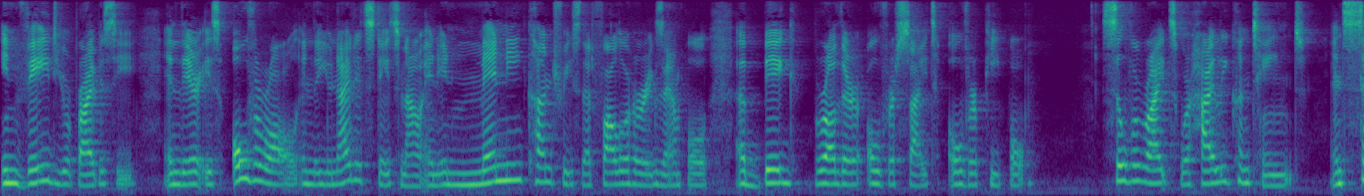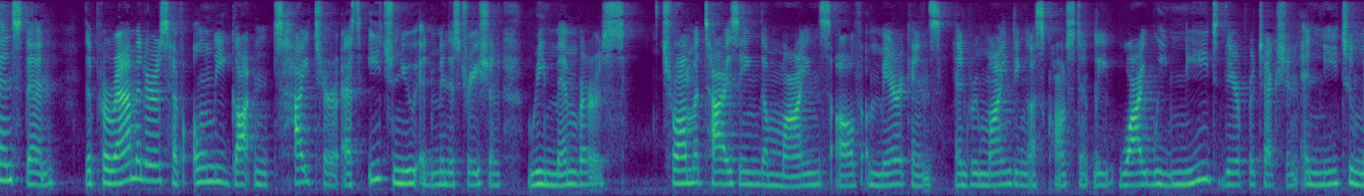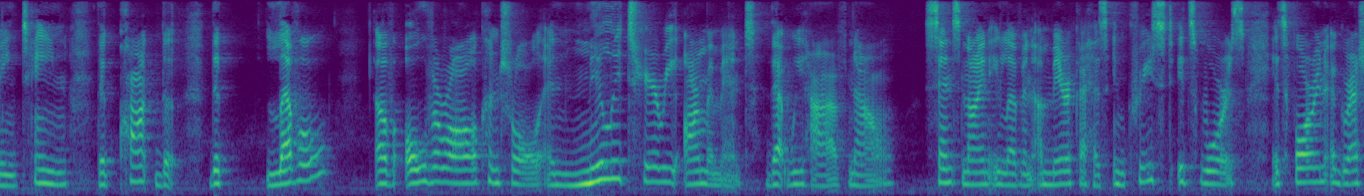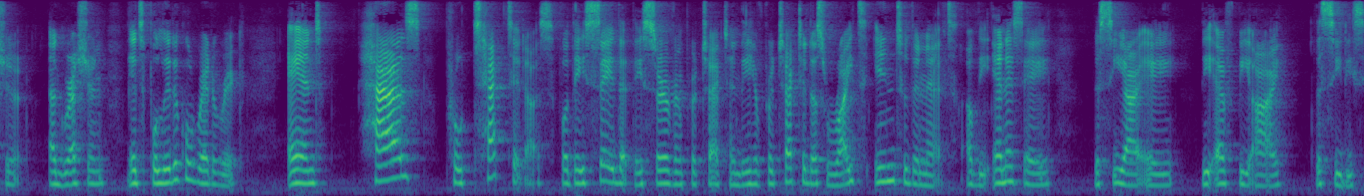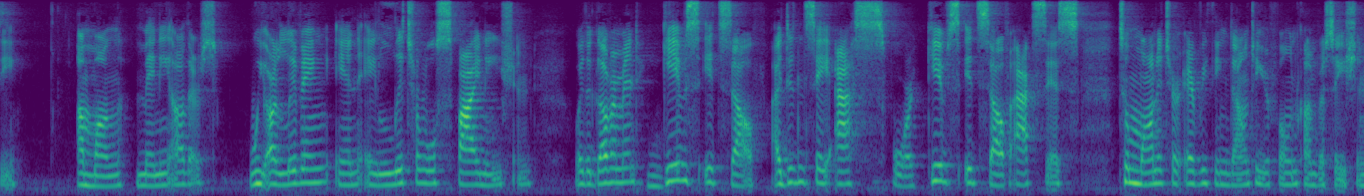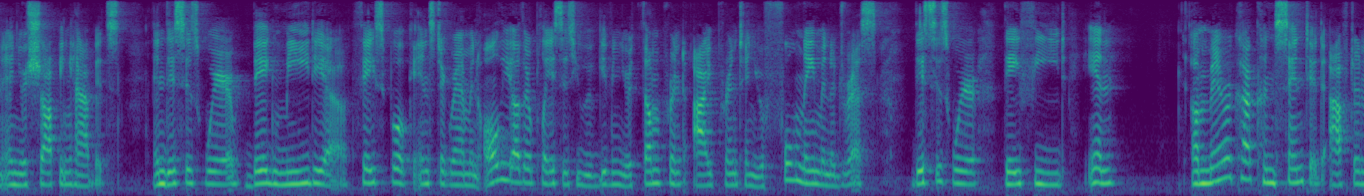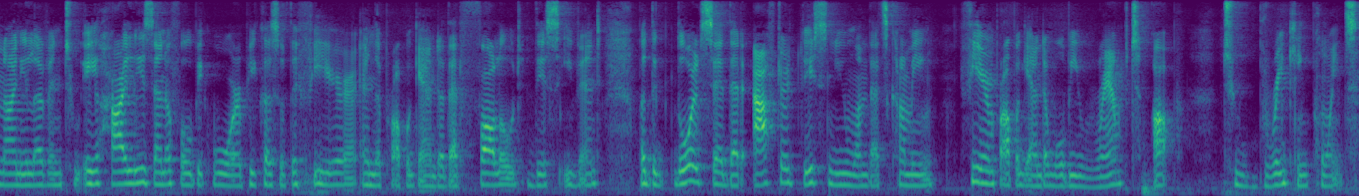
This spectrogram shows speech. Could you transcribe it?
invade your privacy, and there is overall in the United States now and in many countries that follow her example a big brother oversight over people. Civil rights were highly contained, and since then, the parameters have only gotten tighter as each new administration remembers, traumatizing the minds of Americans and reminding us constantly why we need their protection and need to maintain the con- the the level of overall control and military armament that we have now since 9/11, America has increased its wars, its foreign aggression, aggression, its political rhetoric, and has protected us. For they say that they serve and protect, and they have protected us right into the net of the NSA, the CIA, the FBI, the CDC, among many others. We are living in a literal spy nation where the government gives itself, I didn't say asks for, gives itself access to monitor everything down to your phone conversation and your shopping habits. And this is where big media, Facebook, Instagram, and all the other places you have given your thumbprint, eye print, and your full name and address, this is where they feed in. America consented after 9 11 to a highly xenophobic war because of the fear and the propaganda that followed this event. But the Lord said that after this new one that's coming, fear and propaganda will be ramped up to breaking point.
